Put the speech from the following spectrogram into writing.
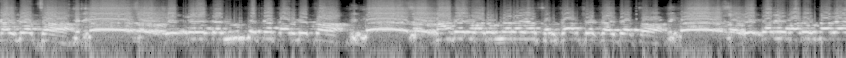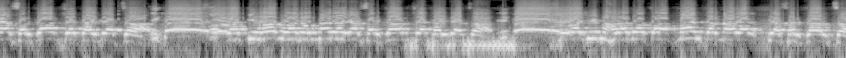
कायद्याचा. शेतकऱ्याच्या विरुद्धच्या कायद्याचा महागाई वाढवणाऱ्या या सरकारच्या कायद्याचा. बेकारी वाढवणाऱ्या या सरकारच्या कायद्याचा. जातीवाद वाढवणाऱ्या या सरकारच्या कायद्याचा. शिवाजी महाराजाचा अपमान करणाऱ्या या सरकारचा.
